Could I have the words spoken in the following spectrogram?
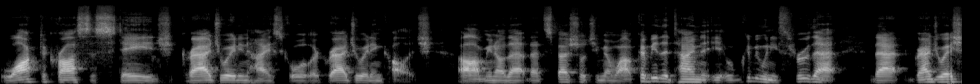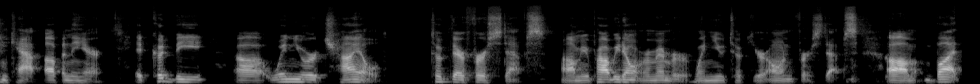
walked across the stage, graduating high school or graduating college um, you know that that special achievement wow it could be the time that it could be when you threw that that graduation cap up in the air. It could be uh, when your child took their first steps. Um, you probably don't remember when you took your own first steps. Um, but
